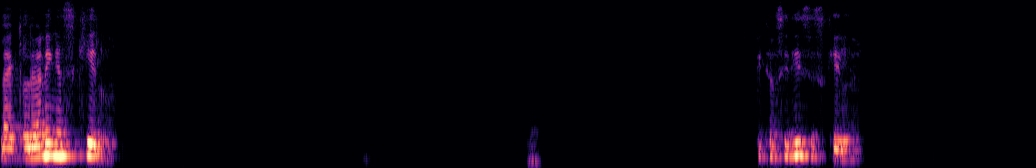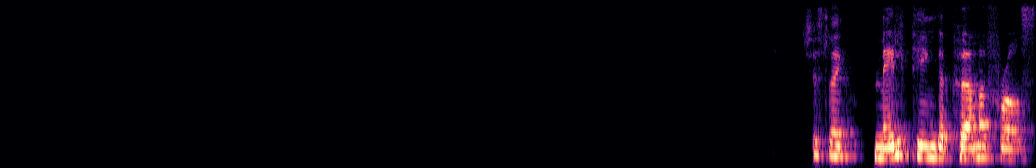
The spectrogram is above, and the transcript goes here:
like learning a skill. Because it is a skill. Just like melting the permafrost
